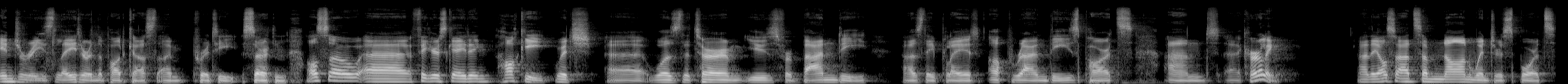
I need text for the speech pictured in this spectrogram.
injuries later in the podcast. I'm pretty certain. Also, uh, figure skating, hockey, which uh, was the term used for bandy as they play it up around these parts, and curling uh, they also had some non winter sports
